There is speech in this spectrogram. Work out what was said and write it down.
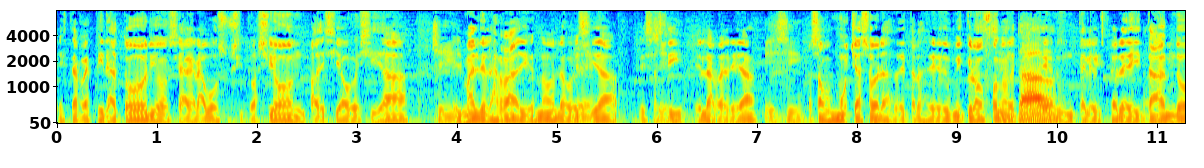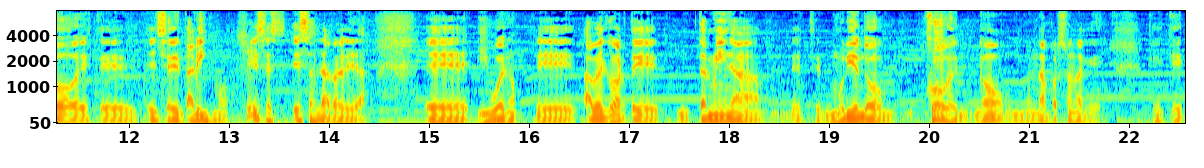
este respiratorio, se agravó su situación, padecía obesidad, Sí. el mal de las radios, ¿no? La obesidad es así, Sí. es la realidad. Sí. Pasamos muchas horas detrás de, de un micrófono, Sentados. detrás de un televisor editando, este, el sedentarismo. Sí. Esa, es, esa es la realidad. Eh, y bueno, eh, Abel Duarte termina este, muriendo joven, ¿no? Una persona que, que, que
